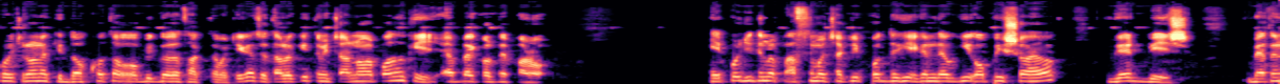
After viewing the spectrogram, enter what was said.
পরিচালনা কি দক্ষতা ও অভিজ্ঞতা থাকতে হবে, ঠিক আছে? তাহলে কি তুমি চার নম্বর পদে কি অ্যাপ্লাই করতে পারো? এরপর যদি আমরা পাঁচ নম্বর চাকরির পদ দেখি, এখানে দেখো কি, অফিস সহায়ক গ্রেড বিশ। বেতন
